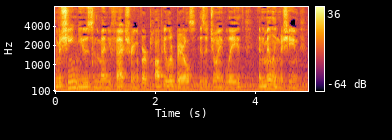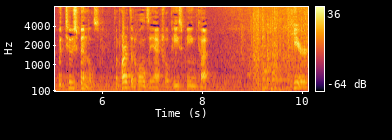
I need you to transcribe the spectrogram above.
The machine used in the manufacturing of our popular barrels is a joint lathe and milling machine with two spindles, the part that holds the actual piece being cut. Here,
